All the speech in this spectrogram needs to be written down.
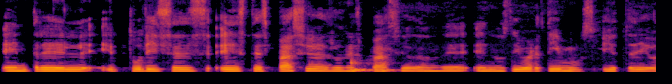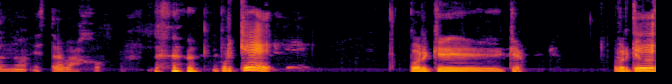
entre el, tú dices, este espacio es un espacio donde eh, nos divertimos y yo te digo, no, es trabajo. ¿Por qué? Porque, ¿qué? ¿Por Porque qué, nos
